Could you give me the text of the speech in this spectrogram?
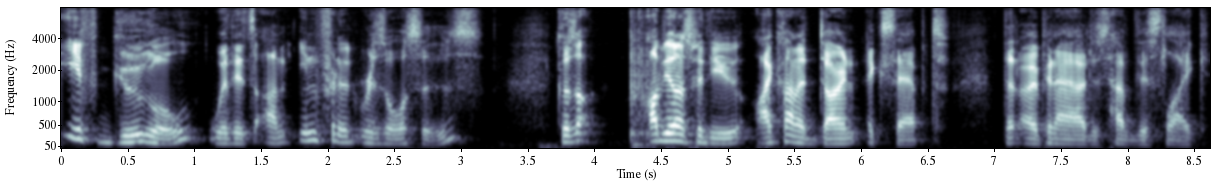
if Google, with its un- infinite resources, because I'll be honest with you, I kind of don't accept that OpenAI just have this like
